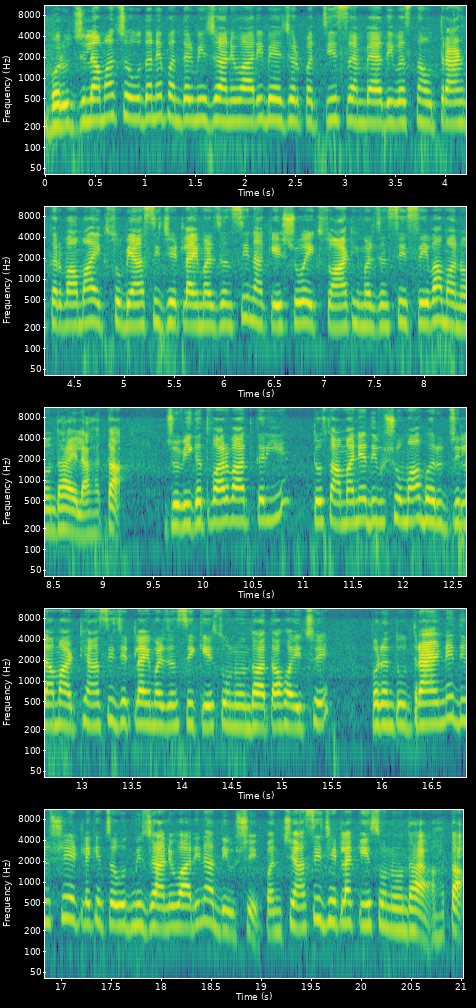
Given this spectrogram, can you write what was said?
ભરૂચ જિલ્લામાં ચૌદ અને પંદરમી જાન્યુઆરી બે હજાર પચીસ એમ બે દિવસના ઉત્તરાયણ કરવામાં એકસો બ્યાસી જેટલા ઇમરજન્સીના કેસો, એકસો આઠ ઇમરજન્સી સેવામાં નોંધાયેલા હતા. જો વિગતવાર વાત કરીએ, તો સામાન્ય દિવસોમાં ભરૂચ જિલ્લામાં અઠ્યાસી જેટલા ઇમરજન્સી કેસો નોંધાતા હોય છે. પરંતુ ઉત્તરાયણને દિવસે એટલે કે ચૌદમી જાન્યુઆરીના દિવસે પંચ્યાસી જેટલા કેસો નોંધાયા હતા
